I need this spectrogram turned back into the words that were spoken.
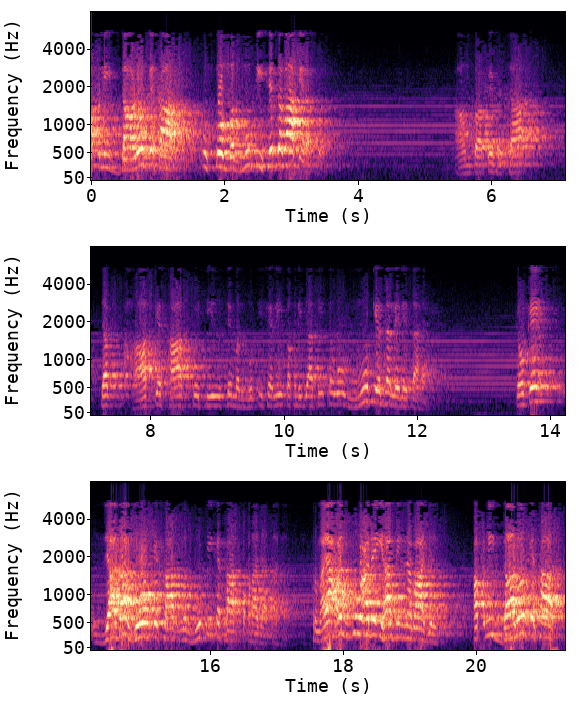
اپنی داڑوں کے ساتھ اس کو مضبوطی سے دبا کے رکھو۔ عام طور پہ بچہ جب ہاتھ کے ساتھ کوئی چیز اسے مضبوطی سے نہیں پکڑی جاتی، تو وہ منہ کے اندر لے لیتا ہے۔ کیونکہ زیادہ زور کے ساتھ، مضبوطی کے ساتھ پکڑا جاتا ہے۔ فرمایا ازو علیہ بن نواز اپنی داڑوں کے ساتھ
